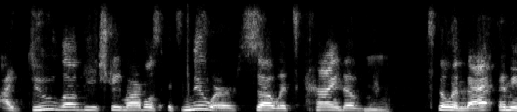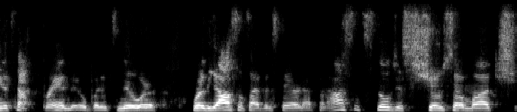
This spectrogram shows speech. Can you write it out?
I do love the Extreme Marbles. It's newer, so it's kind of mm. still in that. I mean, it's not brand new, but it's newer. Where the Ocelots I've been staring at, but Ocelots still just show so much,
